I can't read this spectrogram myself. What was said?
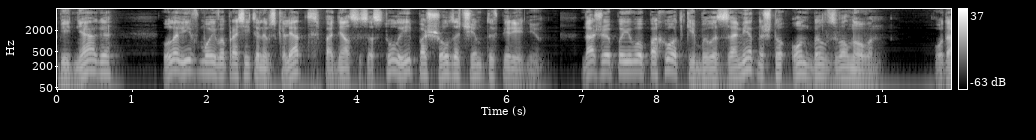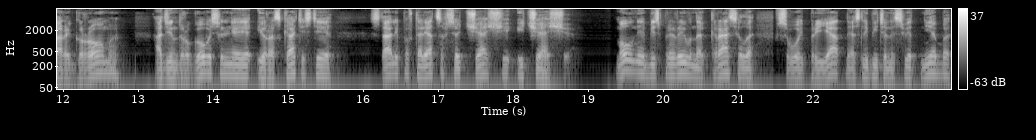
Бедняга, уловив мой вопросительный взгляд, поднялся со стула и пошел зачем-то в переднюю. Даже по его походке было заметно, что он был взволнован. Удары грома, один другого сильнее и раскатистее, стали повторяться все чаще и чаще. Молния беспрерывно красила в свой приятный ослепительный свет небо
